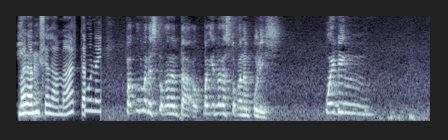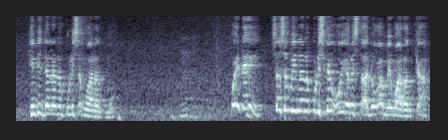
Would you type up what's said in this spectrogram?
Maraming salamat. Muna Pag umaresto ka ng tao, pag inaresto ka ng pulis, pwedeng hindi dala ng pulis ang warrant mo. Pwede. Sasabihin lang ng pulis kayo, uy, arestado ka, may warrant ka.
